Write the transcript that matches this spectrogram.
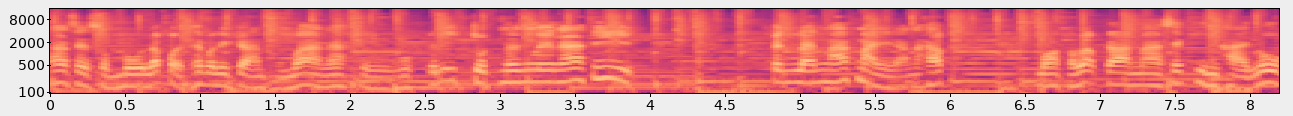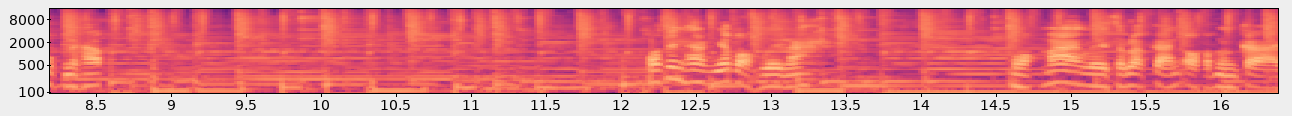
ถ้าเสร็จสมบูรณ์แล้วเปิดให้บริการผมว่านะโอ้เป็นอีกจุดหนึ่งเลยนะที่เป็นแลนด์มาร์คใหม่นะครับเหมาะสำหรับการมาเช็คอินถ่ายรูปนะครับเพราะเส้นทางนี้บอกเลยนะเหมาะมากเลยสำหรับการออกกำลังกาย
